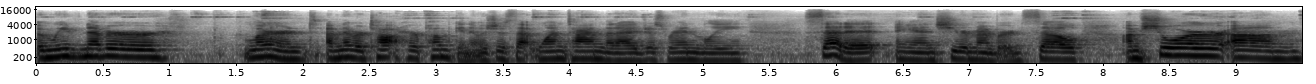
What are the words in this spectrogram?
and we've never learned, I've never taught her pumpkin. It was just that one time that I just randomly said it, and she remembered. So I'm sure. Um,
